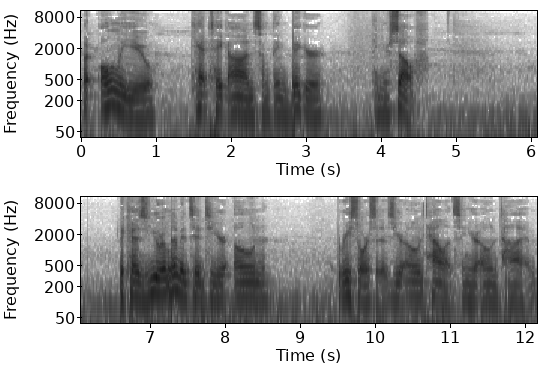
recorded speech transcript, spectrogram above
But only you can't take on something bigger than yourself. Because you are limited to your own resources, your own talents, and your own time.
